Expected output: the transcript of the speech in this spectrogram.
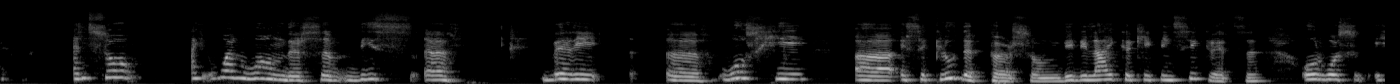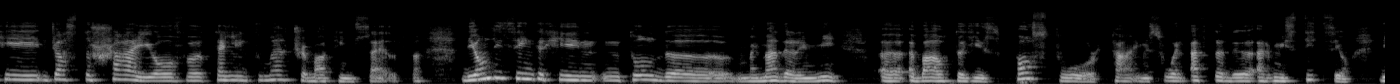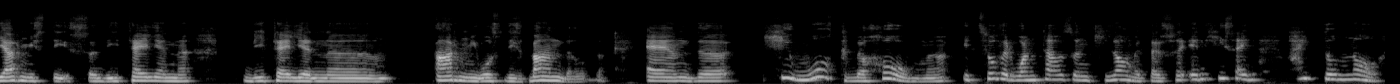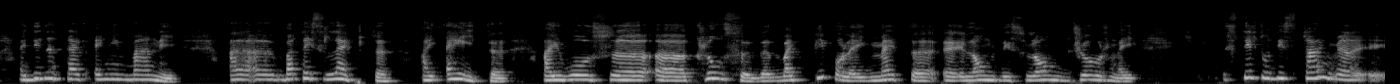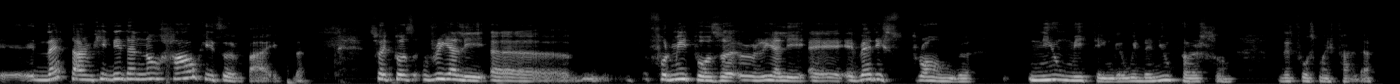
And so I, one wonders uh, this uh, very, uh, was he uh, a secluded person? Did he like keeping secrets? or was he just shy of uh, telling too much about himself? The only thing he told uh, my mother and me uh, about his post-war times, when after the armistizio, the armistice, the Italian, the Italian uh, army was disbanded, and uh, he walked home. It's over 1,000 kilometers. And he said, I don't know. I didn't have any money, uh, but I slept. I ate. I was uh, uh, clothed by people I met uh, along this long journey. Still to this time, uh, that time, he didn't know how he survived. So it was really, uh, for me, it was really a, a very strong new meeting with a new person that was my father.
